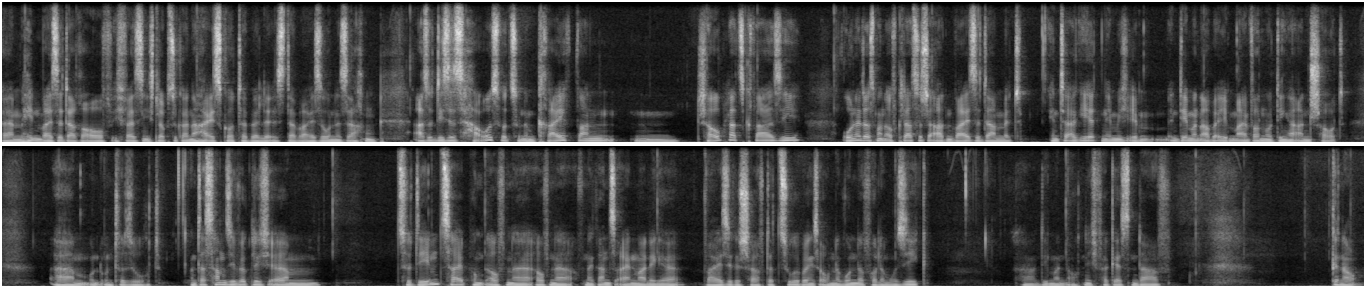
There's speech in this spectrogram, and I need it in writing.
ähm, Hinweise darauf. Ich weiß nicht, ich glaube sogar eine Highscore-Tabelle ist dabei, so eine Sachen. Also dieses Haus wird zu einem greifbaren hm, Schauplatz quasi, ohne dass man auf klassische Art und Weise damit interagiert, nämlich eben, indem man aber eben einfach nur Dinge anschaut ähm, und untersucht. Und das haben sie wirklich ähm, zu dem Zeitpunkt auf eine, auf, eine, auf eine ganz einmalige Weise geschafft. Dazu übrigens auch eine wundervolle Musik, äh, die man auch nicht vergessen darf. Genau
